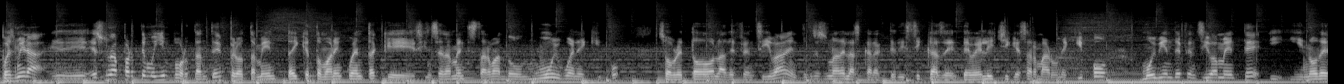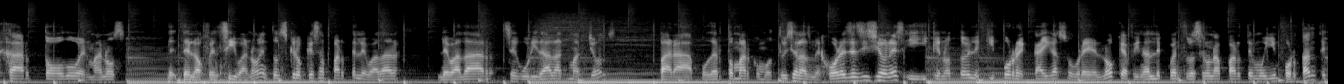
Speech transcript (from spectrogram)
Pues mira, eh, es una parte muy importante, pero también hay que tomar en cuenta que sinceramente está armando un muy buen equipo, sobre todo la defensiva. Entonces una de las características de, Belichick es armar un equipo muy bien defensivamente y, no dejar todo en manos de, la ofensiva, ¿no? Entonces creo que esa parte le va a dar, le va a dar seguridad a Mac Jones para poder tomar, como tú dices, las mejores decisiones y, que no todo el equipo recaiga sobre él, ¿no? Que a final de cuentas va ser una parte muy importante,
